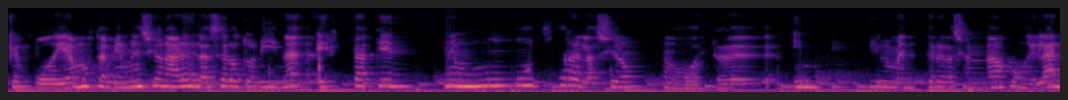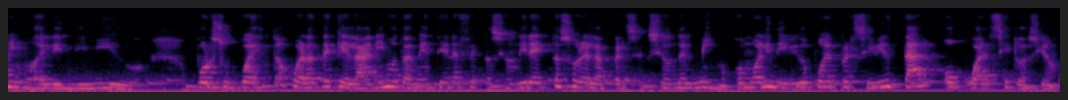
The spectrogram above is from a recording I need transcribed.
que podríamos también mencionar es la serotonina. Esta tiene mucha relación o está íntimamente relacionada con el ánimo del individuo. Por supuesto, acuérdate que el ánimo también tiene afectación directa sobre la percepción del mismo, cómo el individuo puede percibir tal o cual situación.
